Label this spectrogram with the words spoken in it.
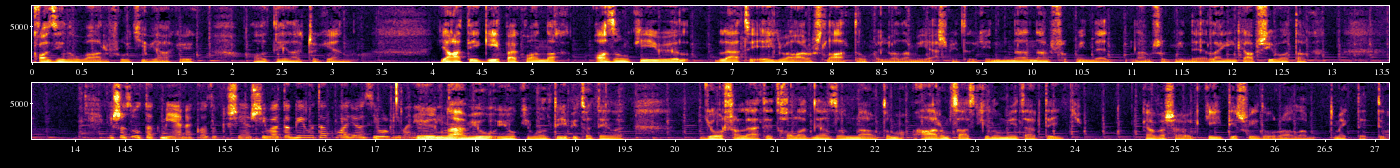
kazinóváros, úgy hívják ők, ahol tényleg csak ilyen játékgépek vannak, azon kívül lehet, hogy egy város láttunk, vagy valami ilyesmit, úgyhogy nem, nem sok minden, nem sok minden, leginkább sivatag. És az utak milyenek? Azok is ilyen sivatagi utak, vagy az jól ki van építve? Nem, jó, jó ki volt építve, tényleg gyorsan lehetett haladni azon, nem tudom, 300 kilométert egy kevesebb, két és fél óra alatt megtettük.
